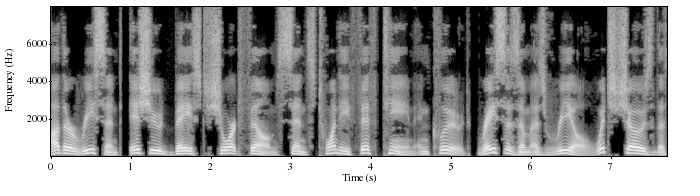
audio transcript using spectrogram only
Other recent, issued-based short films since 2015 include, Racism is Real which shows the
